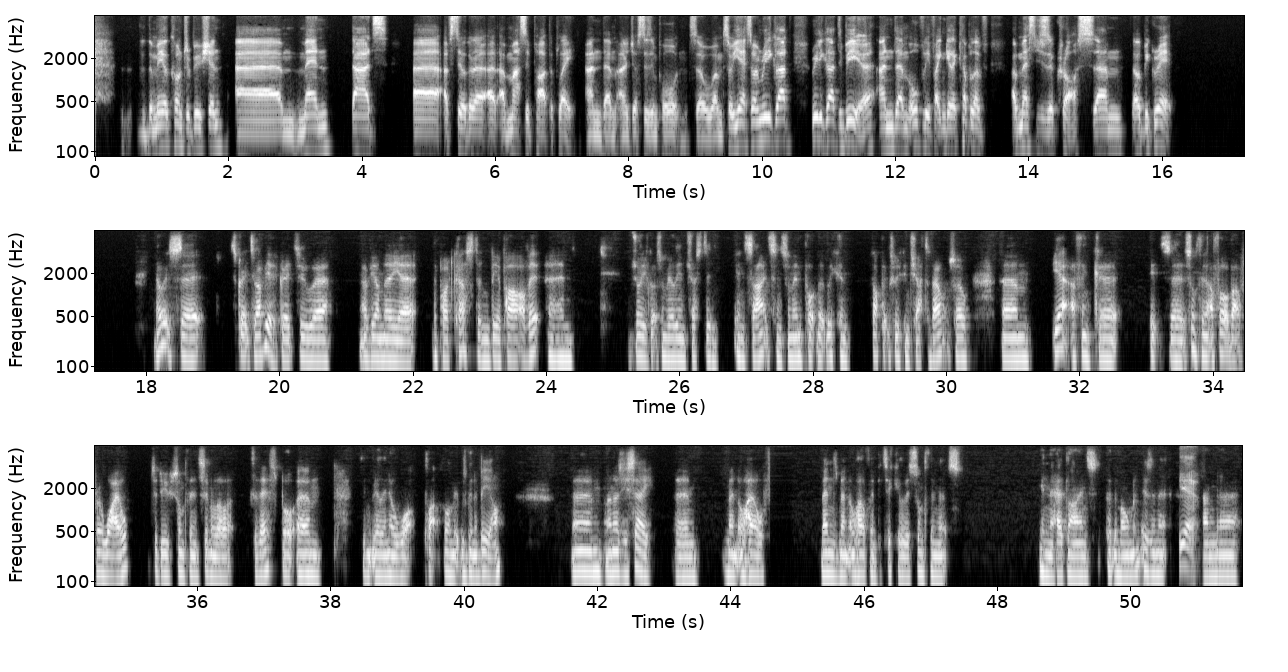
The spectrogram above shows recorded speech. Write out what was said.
the male contribution, um, men, dads, uh, I've still got a, a, massive part to play and um, are just as important. So, um, so yeah, so I'm really glad, really glad to be here, and um, hopefully, if I can get a couple of, of messages across, um, that'll be great. No, it's uh, it's great to have you. Great to uh, have you on the uh, the podcast and be a part of it. And I'm sure you've got some really interesting insights and some input that we can topics we can chat about. So, um, yeah, I think uh, it's uh, something that I thought about for a while to do something similar to this, but um, didn't really know what platform it was going to be on. Um, and as you say, um, mental health, men's mental health in particular, is something that's in the headlines at the moment, isn't it? Yeah. And uh,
